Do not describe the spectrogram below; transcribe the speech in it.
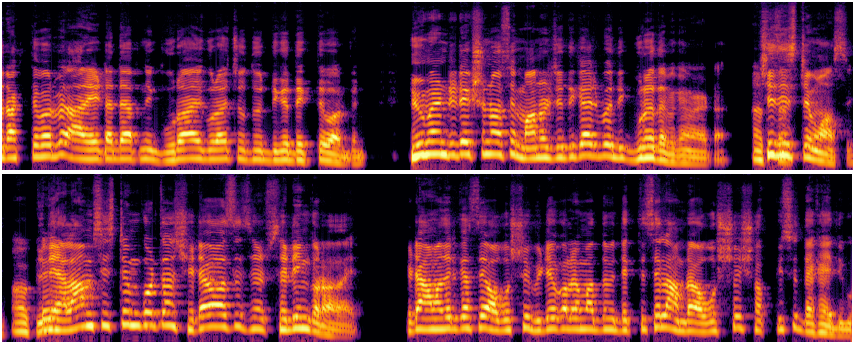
রাখতে পারবেন। আর এটা দিয়ে আপনি ঘুরায় ঘুরায় চতুর্দিকে দেখতে পারবেন। হিউম্যান ডিটেকশন আছে মানুষ যেদিকে আসবে ওদিকে ঘুরে দেবে ক্যামেরাটা আচ্ছা। সেই সিস্টেমও আছে যদি অ্যালার্ম সিস্টেম করতেন সেটাও আছে সেটিং করা যায়। এটা আমাদের কাছে অবশ্যই ভিডিও কলের মাধ্যমে দেখতে চাইলে আমরা অবশ্যই সবকিছু দেখাই দিব।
